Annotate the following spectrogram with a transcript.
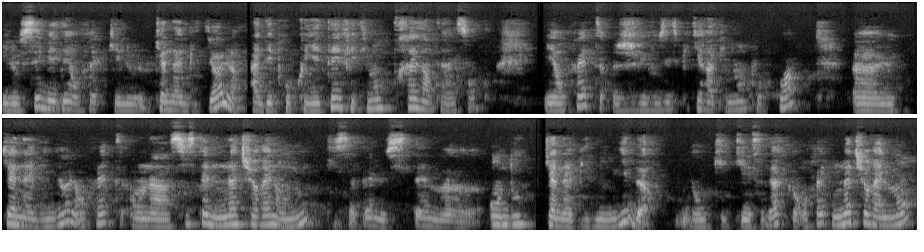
Et le CBD, en fait, qui est le cannabidiol, a des propriétés effectivement très intéressantes. Et en fait, je vais vous expliquer rapidement pourquoi. Euh, le cannabidiol, en fait, on a un système naturel en nous qui s'appelle le système euh, endocannabinoïde. Donc, c'est-à-dire qu'en fait, naturellement,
